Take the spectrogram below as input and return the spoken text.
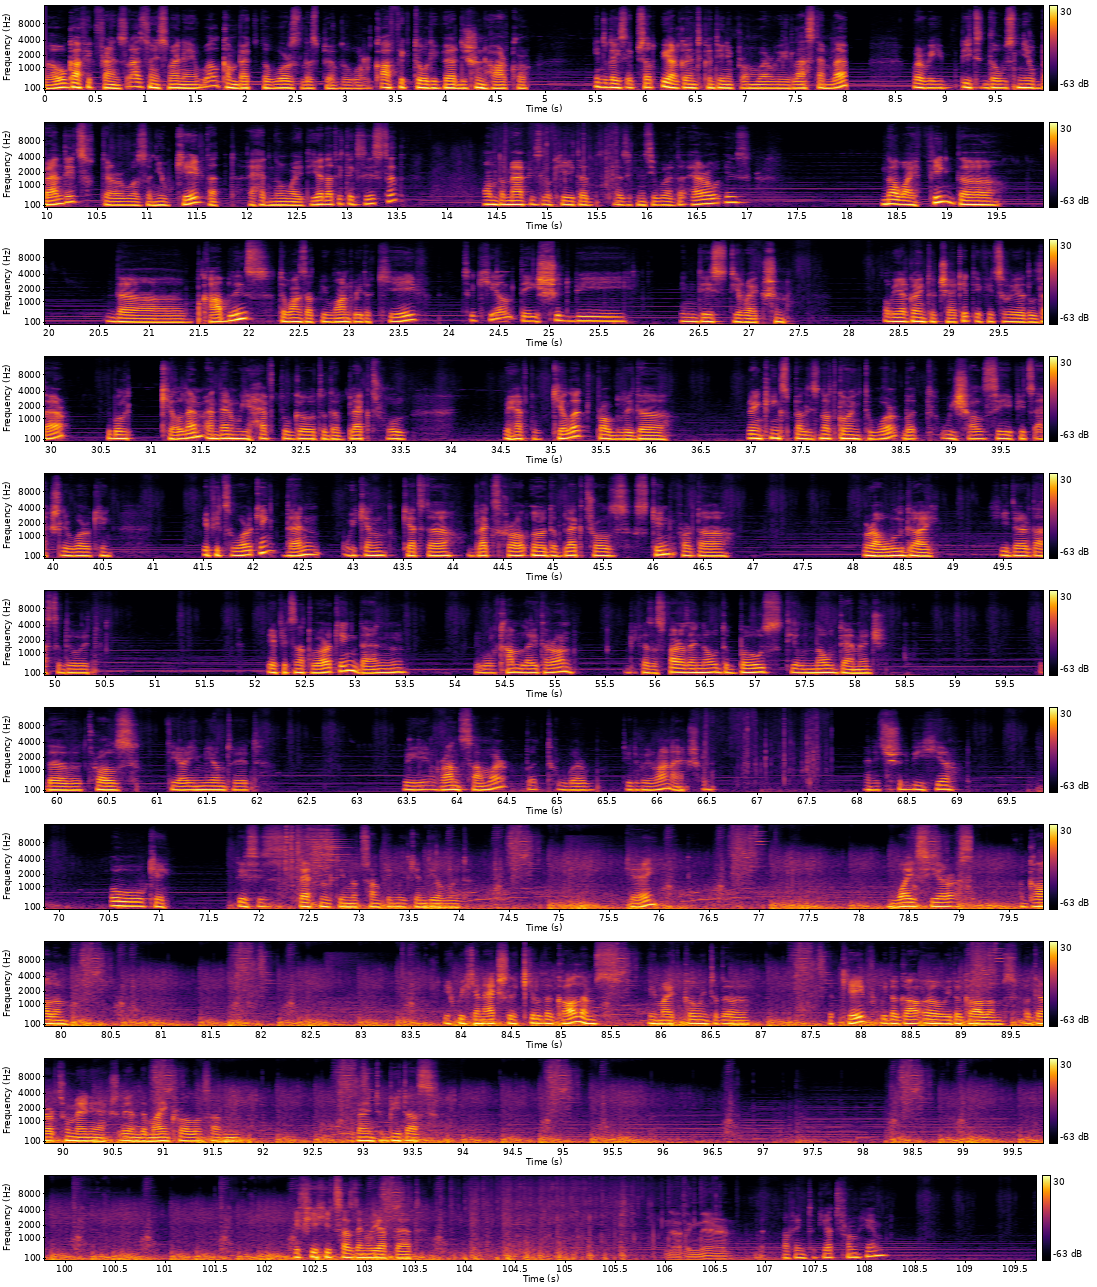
Hello Gothic friends, Razvion is my name, welcome back to the worst let's play of the world, Gothic 2 L'Hiver Edition Hardcore. In today's episode we are going to continue from where we last time left, where we beat those new bandits. There was a new cave that I had no idea that it existed. On the map is located, as you can see where the arrow is. Now I think the the goblins, the ones that we want with the cave to kill, they should be in this direction. We are going to check it if it's really there. We will kill them and then we have to go to the black troll. We have to kill it. Probably the shrinking spell is not going to work, but we shall see if it's actually working. If it's working, then we can get the black scroll, uh, the black troll's skin for the Raoul guy he dared us to do it. If it's not working, then it will come later on. Because as far as I know, the bows deal no damage. The trolls, they are immune to it. We run somewhere, but where did we run actually? And it should be here. okay. This is definitely not something we can deal with. Okay. Why is here a golem? If we can actually kill the golems, we might go into the the cave with the go uh, with the golems, but there are too many actually, and the mine crawlers are going to beat us. If he hits us, then we have that. Nothing there. Nothing to get from him.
